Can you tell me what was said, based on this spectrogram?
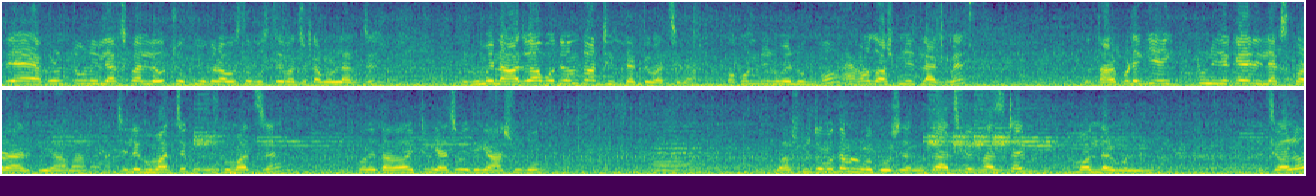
তো এখন একটু রিল্যাক্স পারলেও চোখ মুখের অবস্থা বুঝতেই পারছ কেমন লাগছে। রুমে না যাওয়া পর্যন্ত আর ঠিক থাকতে পারছি না। কখন রুমে ঢুকবো এখনও দশ মিনিট লাগবে। তো তারপরে গিয়ে একটু নিজেকে রিল্যাক্স করা আর কি আমার। ছেলে ঘুমাচ্ছে, কুকুর ঘুমাচ্ছে। মানে দাদা একটু গেছে, ওইদিকে আসুকো দশ মিনিটের মধ্যে আমরা রুমে পৌঁছে যাব। তো আজকে ফার্স্ট টাইম মন্দারমণি। চলো।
